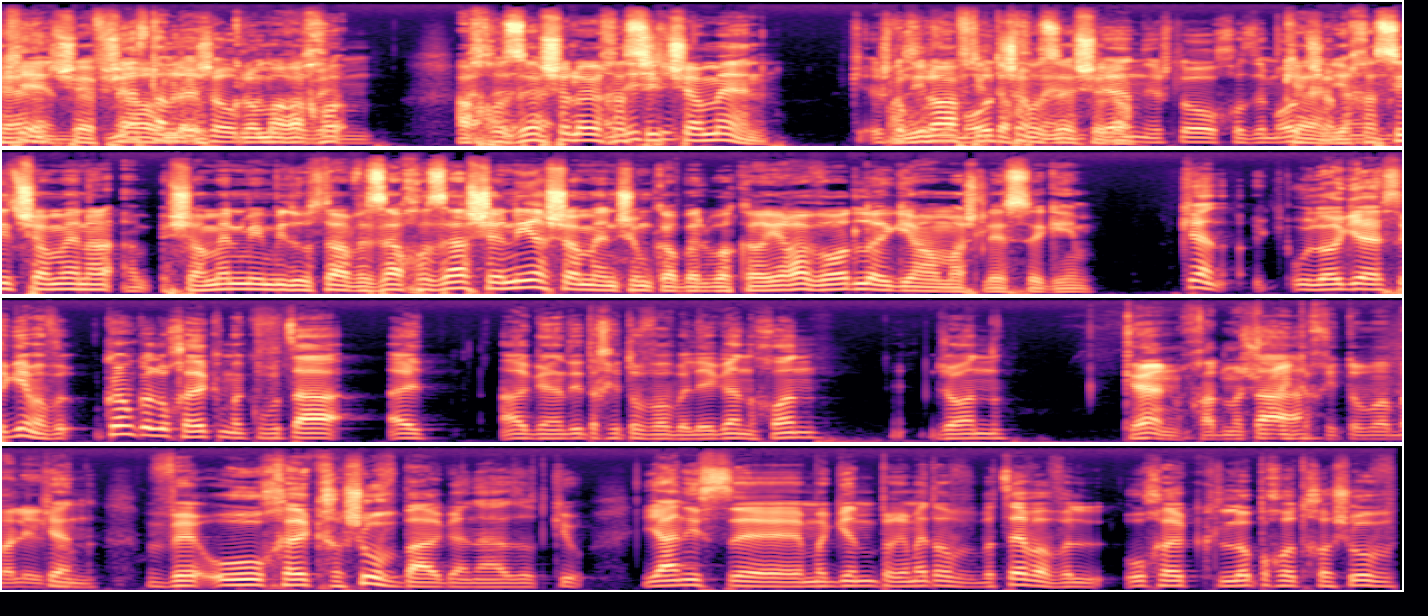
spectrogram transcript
כן, שאפשר, הסתם יש הרבה כלומר. החוזה שלו יחסית ש- שמן. יש לו אני לא חוזה אהבתי מאוד את החוזה שמן, שלו. כן, יש לו חוזה מאוד כן, שמן. יחסית שמן, שמן ממידותיו, וזה החוזה השני השמן שהוא מקבל בקריירה, ועוד לא הגיע ממש להישגים. כן, הוא לא הגיע להישגים, אבל קודם כל הוא חלק מהקבוצה ההגנתית הכי טובה בליגה, נכון? ג'ון? כן, חד משמעית הכי טובה בליגה. כן. והוא חלק חשוב בהגנה הזאת, כי יאניס אה, מגן בפרימטר ובצבע, אבל הוא חלק לא פחות חשוב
